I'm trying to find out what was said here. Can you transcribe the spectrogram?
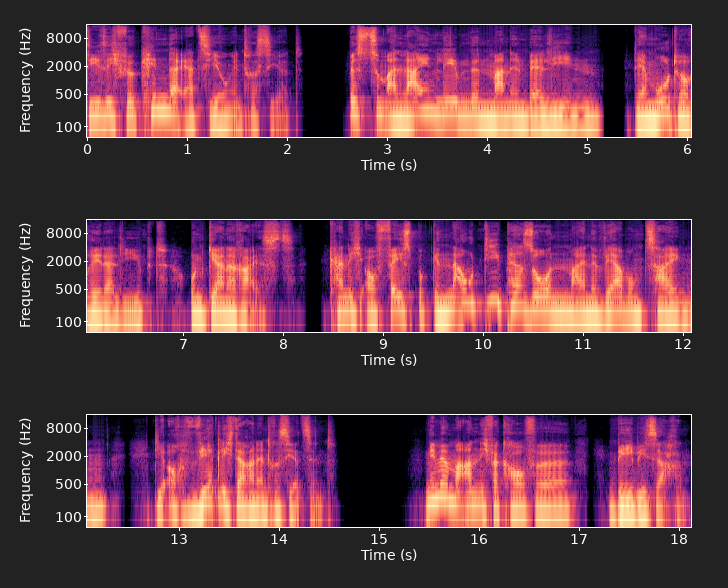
die sich für Kindererziehung interessiert, bis zum alleinlebenden Mann in Berlin, der Motorräder liebt und gerne reist, kann ich auf Facebook genau die Personen meine Werbung zeigen, die auch wirklich daran interessiert sind. Nehmen wir mal an, ich verkaufe Babysachen.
